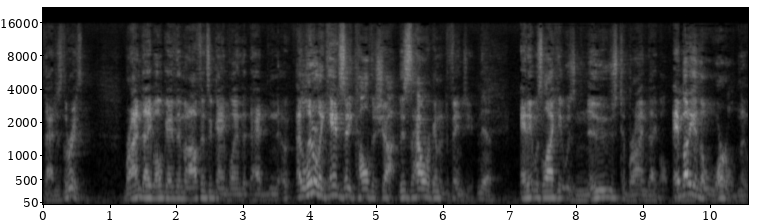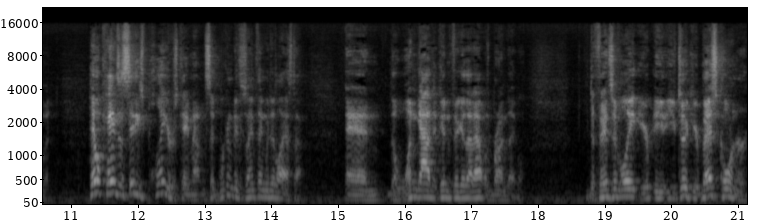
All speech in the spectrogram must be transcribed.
That is the reason. Brian Daboll gave them an offensive game plan that had no, uh, literally Kansas City called the shot. This is how we're going to defend you. Yeah. And it was like it was news to Brian Daboll. Everybody in the world knew it. Hell, Kansas City's players came out and said, We're going to do the same thing we did last time. And the one guy that couldn't figure that out was Brian Daboll. Defensively, you're, you, you took your best corner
